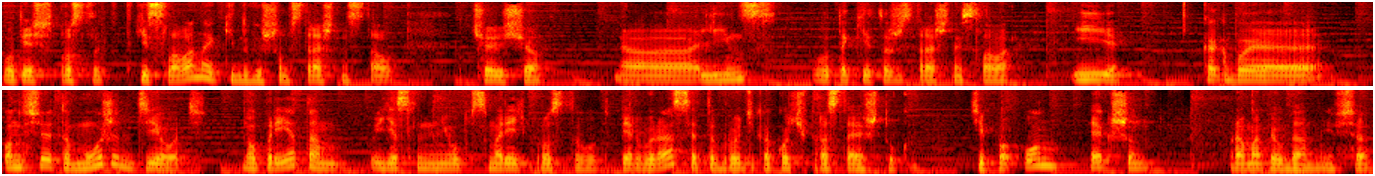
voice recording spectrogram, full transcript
Вот я сейчас просто такие слова накидываю, чтобы страшно стало. Что еще? Э, линз, вот такие тоже страшные слова. И как бы он все это может делать, но при этом, если на него посмотреть просто вот первый раз, это вроде как очень простая штука. Типа он, action, промапил данные, и все.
